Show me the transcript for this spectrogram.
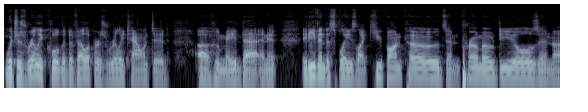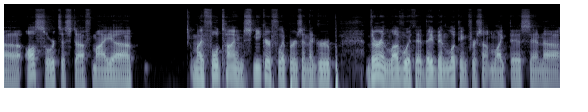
which is really cool. The developer is really talented. Uh, who made that and it it even displays like coupon codes and promo deals and uh, all sorts of stuff my uh, my full-time sneaker flippers in the group they're in love with it. They've been looking for something like this and uh,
